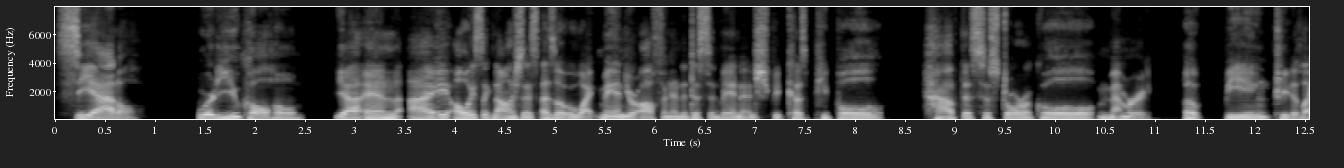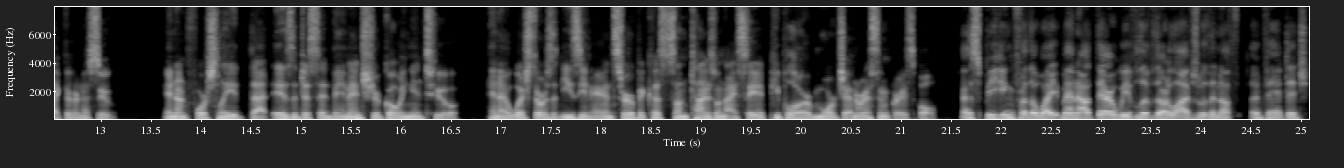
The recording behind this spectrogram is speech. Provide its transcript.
Seattle. Where do you call home? Yeah. And I always acknowledge this as a white man, you're often in a disadvantage because people have this historical memory of being treated like they're in a zoo. And unfortunately, that is a disadvantage you're going into. And I wish there was an easy answer because sometimes when I say it, people are more generous and graceful. As speaking for the white men out there, we've lived our lives with enough advantage.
